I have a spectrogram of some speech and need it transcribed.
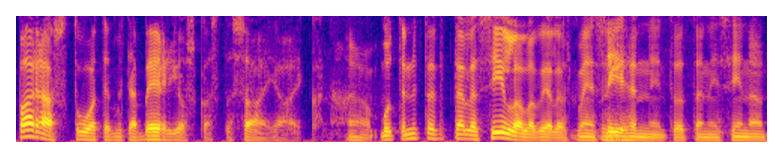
paras tuote, mitä Berjoskasta sai aikana. Joo, mutta nyt tä- tällä sillalla vielä, jos menen siihen, niin, tuota, niin siinä on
